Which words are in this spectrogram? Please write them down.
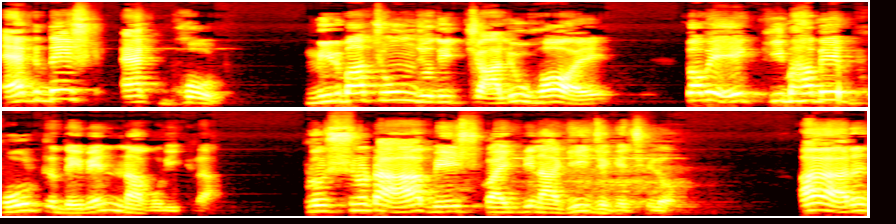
এক দেশ, এক ভোট। নির্বাচন যদি চালু হয় তবে কীভাবে ভোট দেবেন নাগরিকরা? প্রশ্নটা বেশ কয়েকদিন আগেই জেগেছিল। আর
